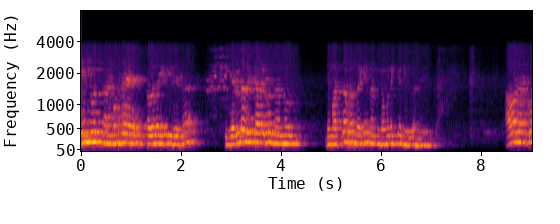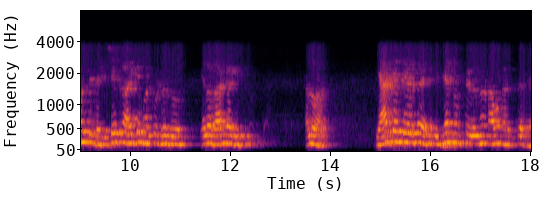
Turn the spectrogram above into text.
ಏನು ಇವತ್ತು ನಾನು ಮುಂದೆ ಸವಾಲ ಸರ್, ಈಗೆಲ್ಲ ವಿಚಾರಗಳು ನಾನು ನಿಮ್ಮ ಹತ್ರ ಬಂದಾಗೆ ನನ್ನ ಗಮನಕ್ಕೆ ನೀವು ತಂದಿದ್ದೀರಿ ಆವಾಗ ಅನ್ಕೊಂತಿದ್ದೆ, ಕ್ಷೇತ್ರ ಆಯ್ಕೆ ಮಾಡಿಕೊಂಡಿರೋದು ಎಲ್ಲ ರಾಂಗ್ ಆಗಿತ್ತು. ಅಲ್ವಾ? ಯಾಕೆ ಅಂತ ಹೇಳಿದ್ರೆ ವಿದ್ಯಾಸಂಸ್ಥೆಗಳನ್ನ ನಾವು ನಡೆಸ್ತೇವೆ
